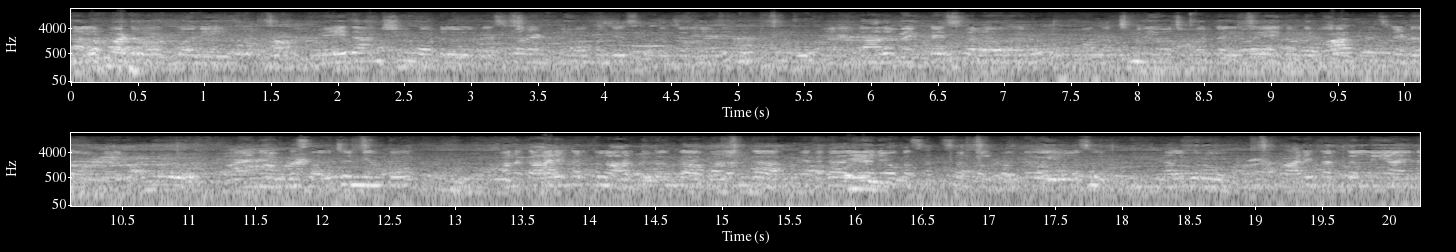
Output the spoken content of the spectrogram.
నల్లపాడు రోడ్లోని వేదాంశి హోటల్ రెస్టారెంట్ని ఓపెన్ చేసుకోవడం జరిగింది. మన గాలం వెంకటేశ్వరరావు గారు పశ్చిమ నియోజకవర్గ ఇరవై ఐదో డివిజన్ ప్రెసిడెంట్గా ఉన్నారు. ఆయన ఒక సౌజన్యంతో మన కార్యకర్తలు ఆర్థికంగా బలంగా ఎదగాలి అనే ఒక సత్సంకల్పంతో ఈరోజు నలుగురు కార్యకర్తల్ని ఆయన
